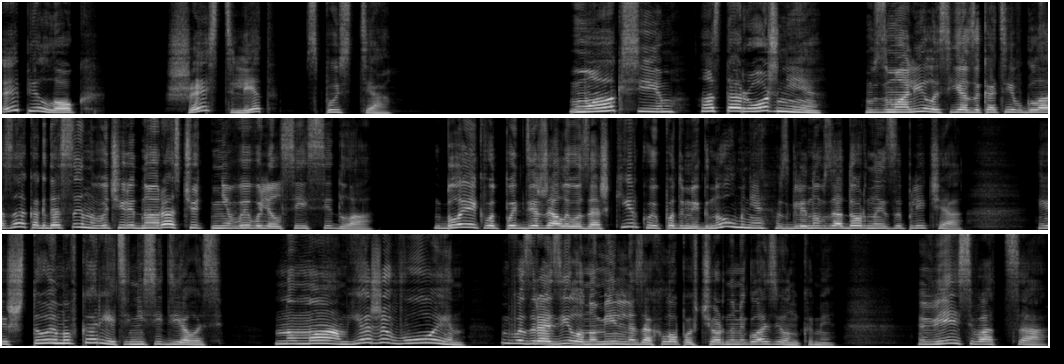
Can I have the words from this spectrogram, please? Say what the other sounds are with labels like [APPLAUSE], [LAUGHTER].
Эпилог. Шесть лет спустя. «Максим, осторожнее!» Взмолилась я, закатив глаза, когда сын в очередной раз чуть не вывалился из седла. Блейк вот поддержал его за шкирку и подмигнул мне, взглянув задорно из-за плеча. И что ему в карете не сиделось? «Ну, мам, я же воин!» — возразил он, умельно захлопав черными глазенками весь в отца.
